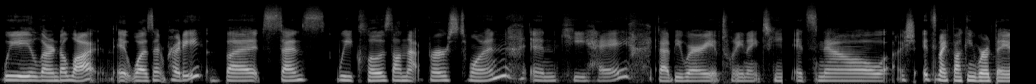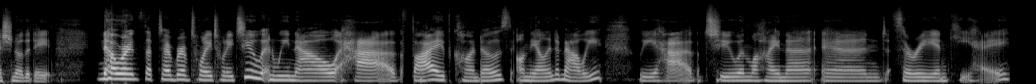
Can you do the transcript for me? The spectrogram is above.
We learned a lot. It wasn't pretty, but since we closed on that first one in Kihei, February of 2019, it's now, it's my fucking birthday. I should know the date. Now we're in September of 2022, and we now have five condos on the island of Maui. We have two in Lahaina and three in Kihei.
